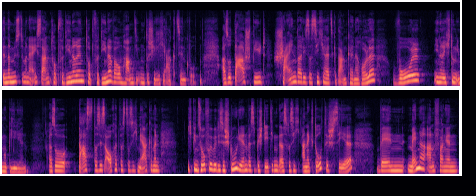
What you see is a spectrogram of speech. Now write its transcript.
Denn da müsste man eigentlich sagen, Topverdienerin, Topverdiener, warum haben die unterschiedliche Aktienquoten? Also da spielt scheinbar dieser Sicherheitsgedanke eine Rolle, wohl in Richtung Immobilien. Also das, das ist auch etwas, das ich merke. Ich, meine, ich bin so froh über diese Studien, weil sie bestätigen das, was ich anekdotisch sehe. Wenn Männer anfangen,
